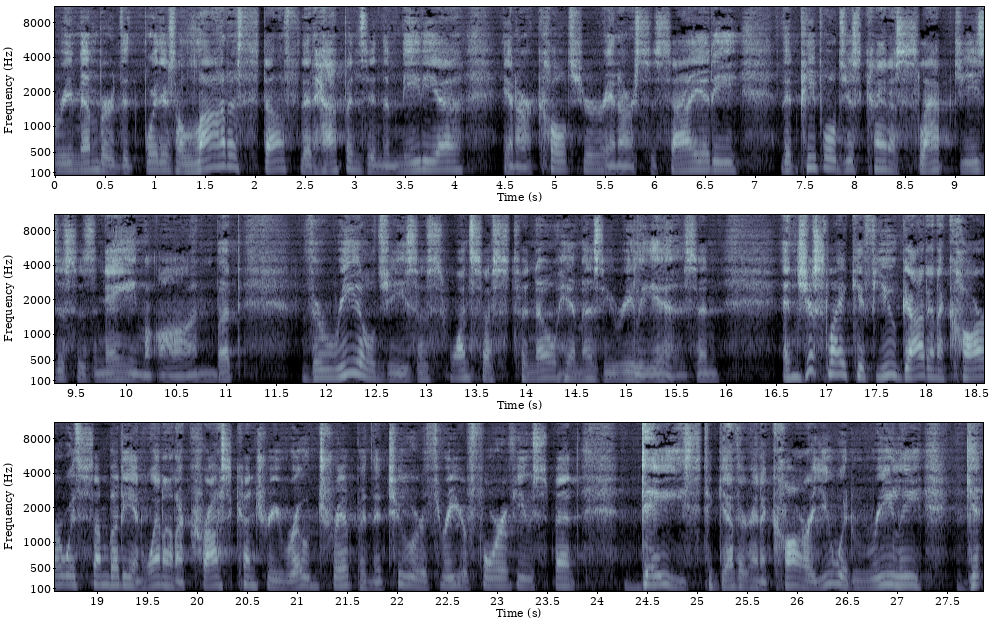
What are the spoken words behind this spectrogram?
remembered that, boy, there's a lot of stuff that happens in the media, in our culture, in our society, that people just kind of slap Jesus' name on. But the real Jesus wants us to know him as he really is. And and just like if you got in a car with somebody and went on a cross country road trip, and the two or three or four of you spent days together in a car, you would really get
